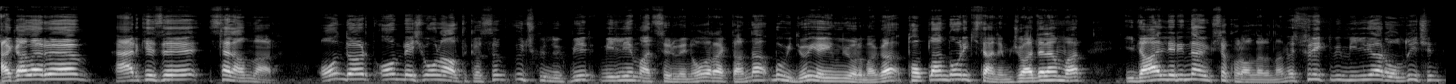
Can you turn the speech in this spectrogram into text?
Agalarım, herkese selamlar. 14, 15 ve 16 Kasım 3 günlük bir milli maç serüveni olaraktan da bu videoyu yayınlıyorum aga. Toplamda 12 tane mücadelem var. İdeallerinden yüksek oranlarından ve sürekli bir milyar olduğu için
